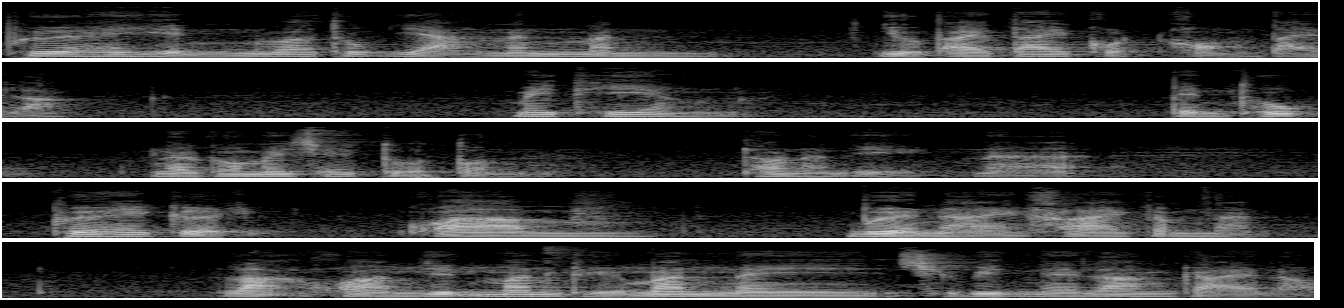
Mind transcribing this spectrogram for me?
เพื่อให้เห็นว่าทุกอย่างนั้นมันอยู่ภายใต้กฎของไตรลักษณ์ไม่เที่ยงเป็นทุกข์แล้วก็ไม่ใช่ตัวตนเท่านั้นเองนะฮะเพื่อให้เกิด ความเบื่อหน่ายคลายกำหนัด ละความยึดมั่นถือมั่นในชีวิตในร่างกายเรา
